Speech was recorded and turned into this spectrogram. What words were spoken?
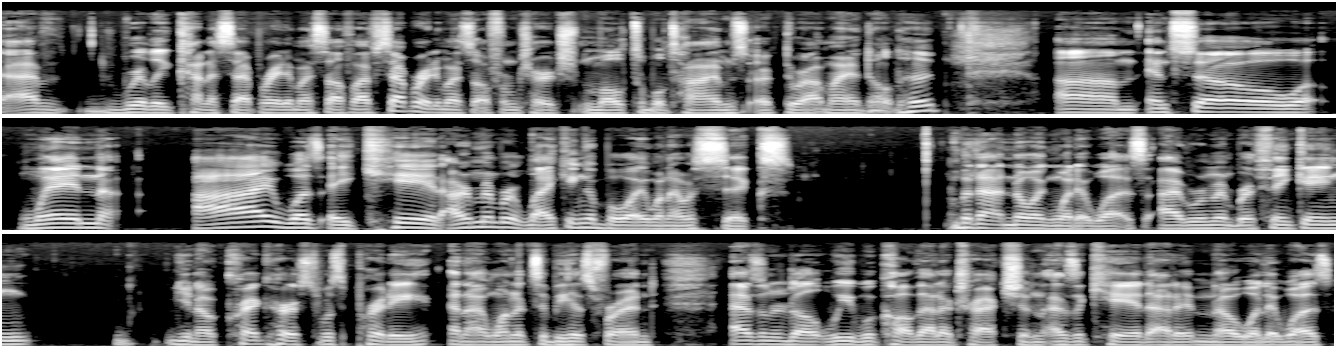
I've really kind of separated myself. I've separated myself from church multiple times uh, throughout my adulthood. Um, and so when I was a kid, I remember liking a boy when I was six, but not knowing what it was. I remember thinking, you know, Craig Hurst was pretty and I wanted to be his friend. As an adult, we would call that attraction. As a kid, I didn't know what it was,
